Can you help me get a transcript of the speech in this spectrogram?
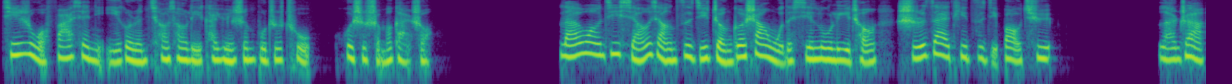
今日我发现你一个人悄悄离开云深不知处，会是什么感受？蓝忘机想想自己整个上午的心路历程，实在替自己抱屈。蓝湛，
